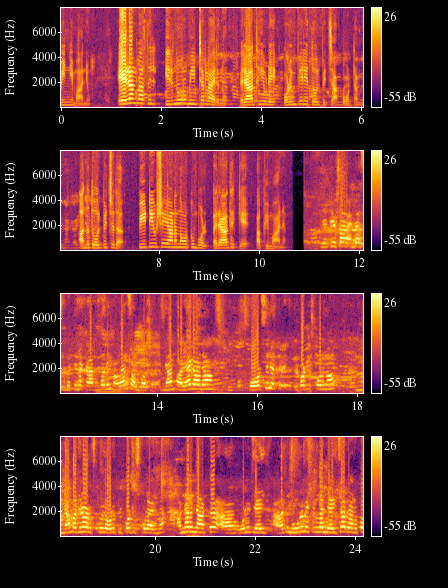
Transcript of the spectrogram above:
മിന്നിമാഞ്ഞു. ഏഴാം ക്ലാസ്സിൽ ഇരുന്നൂറ് മീറ്ററിലായിരുന്നു രാധയുടെ ഒളിമ്പ്യനെ തോൽപ്പിച്ച ഓട്ടം. അന്ന് തോൽപ്പിച്ചത് പി ടി ഉഷയാണെന്ന് ഓർക്കുമ്പോൾ രാധയ്ക്ക് അഭിമാനം. പി ടി ഉഷ എന്റെ സുഖത്തിനെ കണ്ടതിൽ വളരെ സന്തോഷം. ഞാൻ പഴയ കാലം സ്പോർട്സിൽ തൃക്കോട്ടൂർ സ്കൂളിൽ നിന്ന് ഞാൻ ഭജനവാട് സ്കൂളിൽ ഓൾ തൃക്കോട്ടൂർ സ്കൂളായിരുന്നു. അന്നേരം ഞങ്ങൾക്ക് ഓൾ ജയി ആദ്യം നൂറ് മീറ്ററിലും ജയിച്ചാൽ എനിക്ക്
